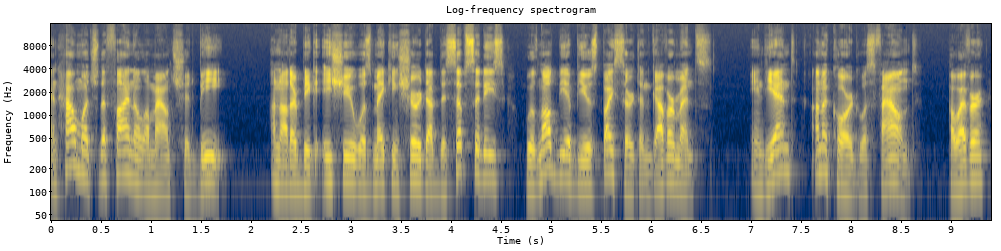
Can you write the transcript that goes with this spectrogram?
and how much the final amount should be. Another big issue was making sure that the subsidies will not be abused by certain governments. In the end, an accord was found. However,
